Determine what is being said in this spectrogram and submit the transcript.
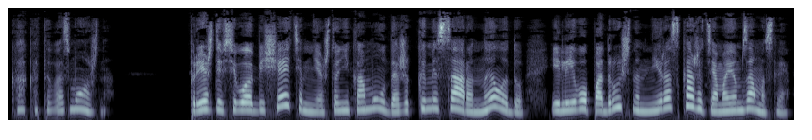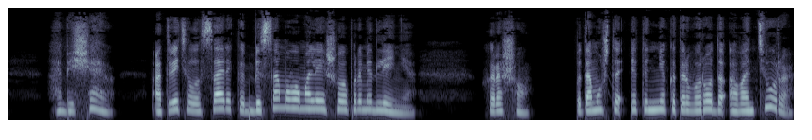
Как это возможно? Прежде всего обещайте мне, что никому, даже комиссару Нелладу или его подручным, не расскажете о моем замысле. Обещаю, ответила Сарика без самого малейшего промедления. Хорошо, потому что это некоторого рода авантюра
